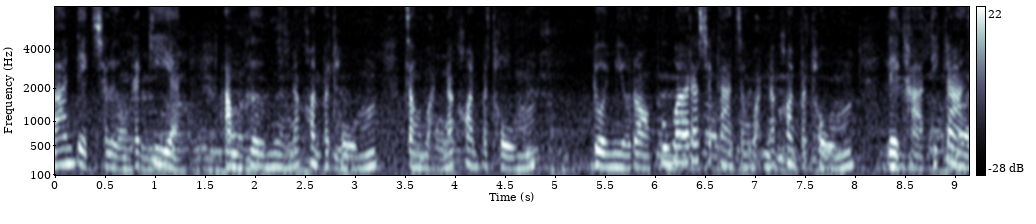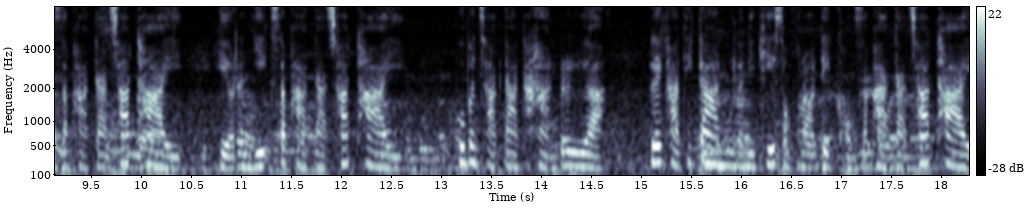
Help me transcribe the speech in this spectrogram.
บ้านเด็กเฉลิมพระเกียรติอำเภอเมืองนครปฐม จังหวัดนครปฐม โดยมีรองผู้ว่าราชการจังหวัดนครปฐม เลขาธิการสภากาชาติไทยเฮรัญยิกสภากาชาติไทย ผู้บัญชาการทหารเรือ เลขาธิการมูลนิธิสงเคราะห์เด็กของสภากาชาติไทย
